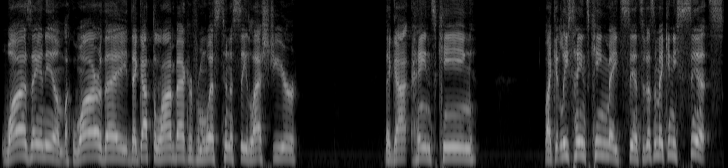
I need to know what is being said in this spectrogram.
Why is A&M like why are they they got the linebacker from West Tennessee last year. They got Haynes King. Like at least Haynes King made sense. It doesn't make any sense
